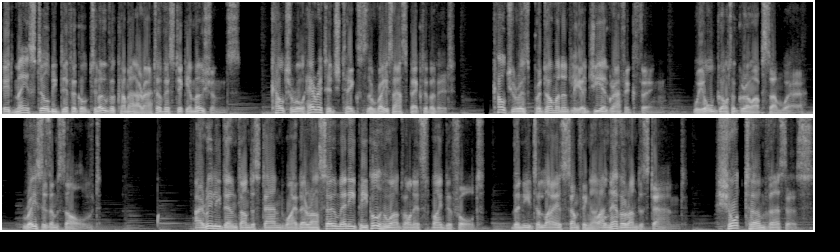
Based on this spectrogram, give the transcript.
It may still be difficult to overcome our atavistic emotions. Cultural heritage takes the race aspect of it. Culture is predominantly a geographic thing. We all gotta grow up somewhere. Racism solved. I really don't understand why there are so many people who aren't honest by default. The need to lie is something I'll never understand. Short term versus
